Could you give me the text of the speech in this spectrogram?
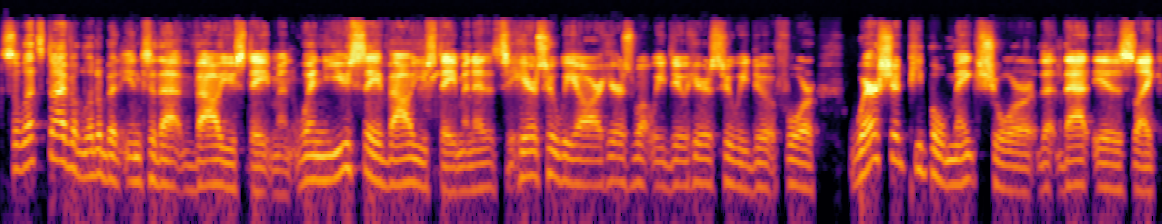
So let's dive a little bit into that value statement. When you say value statement, and it's here's who we are, here's what we do, here's who we do it for. Where should people make sure that that is like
